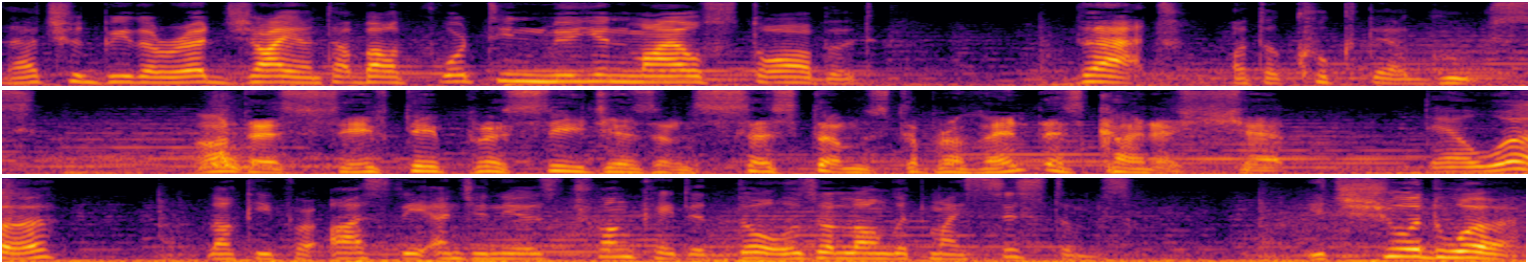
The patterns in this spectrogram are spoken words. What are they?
That should be the Red Giant about 14 million miles starboard. That ought to cook their goose. Aren't there safety procedures and systems to prevent this kind of shit? There were. Lucky for us, the engineers truncated those along with my systems. It should work.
